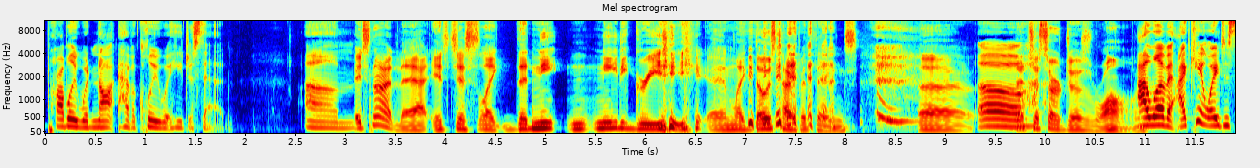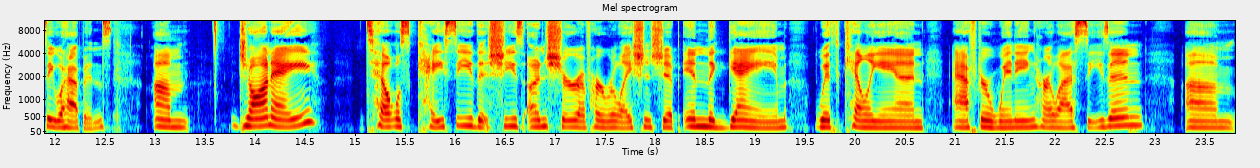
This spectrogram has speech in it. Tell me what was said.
probably would not have a clue what he just said. Um It's not that. It's just like the neat, needy greedy and like those type of things. Uh, Oh, that just are just wrong. I love it. I can't wait to see what happens. Um, Jonna tells Casey that she's unsure of her relationship in the game with Kellyanne after winning her last season. Um,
